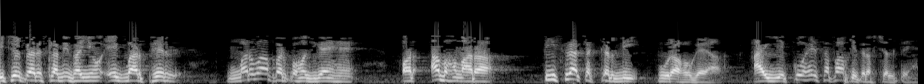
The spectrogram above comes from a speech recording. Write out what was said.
میٹھے پیار اسلامی بھائیوں، ایک بار پھر مروا پر پہنچ گئے ہیں اور اب ہمارا تیسرا چکر بھی پورا ہو گیا۔ آئیے کوہ صفا کی طرف چلتے ہیں۔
